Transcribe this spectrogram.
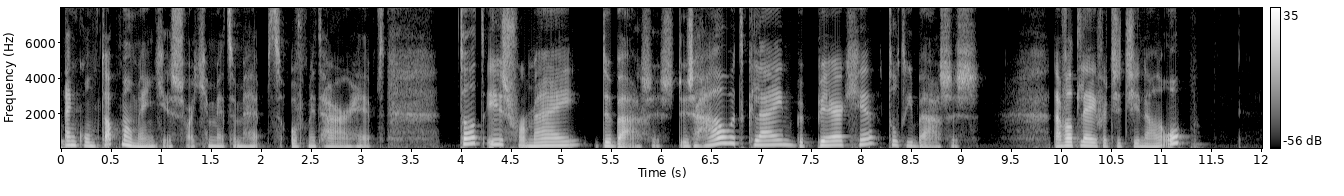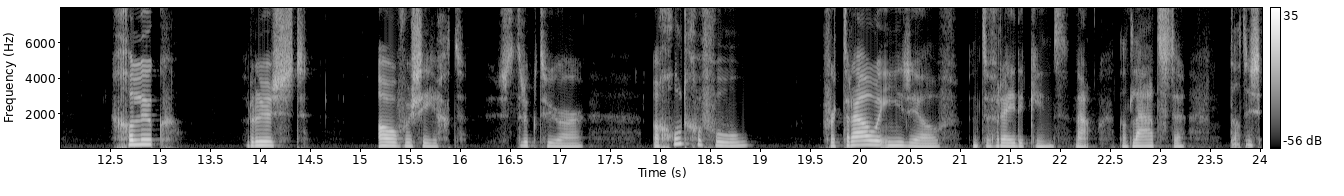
en contactmomentjes wat je met hem hebt of met haar hebt. Dat is voor mij de basis. Dus hou het klein, beperk je tot die basis. Nou, wat levert het je dan op? Geluk, rust, overzicht, structuur, een goed gevoel, vertrouwen in jezelf, een tevreden kind. Nou, dat laatste, dat is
